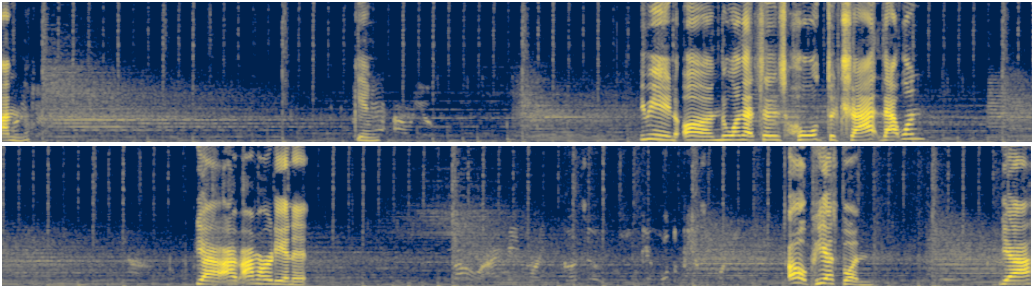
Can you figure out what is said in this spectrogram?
I'm game. You mean um the one that says hold to chat? That one? Yeah, I, I'm already in it. Oh, PS button. Yeah.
